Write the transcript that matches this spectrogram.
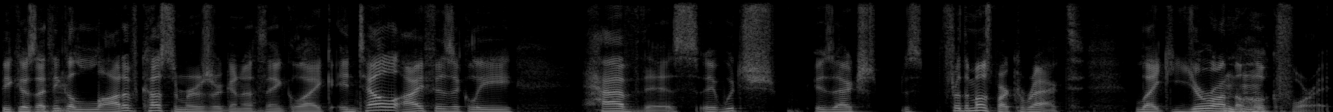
Because i think a lot of customers are going to think like until i physically have this it, which is actually for the most part correct. Like you're on the Mhm. hook for it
